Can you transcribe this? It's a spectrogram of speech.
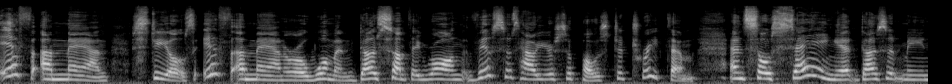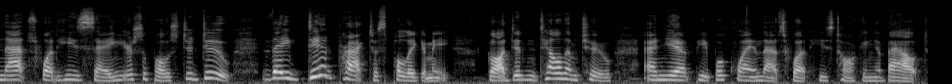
If a man steals, if a man or a woman does something wrong, this is how you're supposed to treat them. And so saying it doesn't mean that's what he's saying you're supposed to do. They did practice polygamy. God didn't tell them to, and yet people claim that's what he's talking about.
